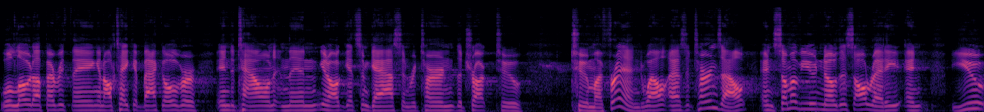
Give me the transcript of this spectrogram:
we'll load up everything and I'll take it back over into town and then, you know, I'll get some gas and return the truck to, to my friend. Well, as it turns out, and some of you know this already, and you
